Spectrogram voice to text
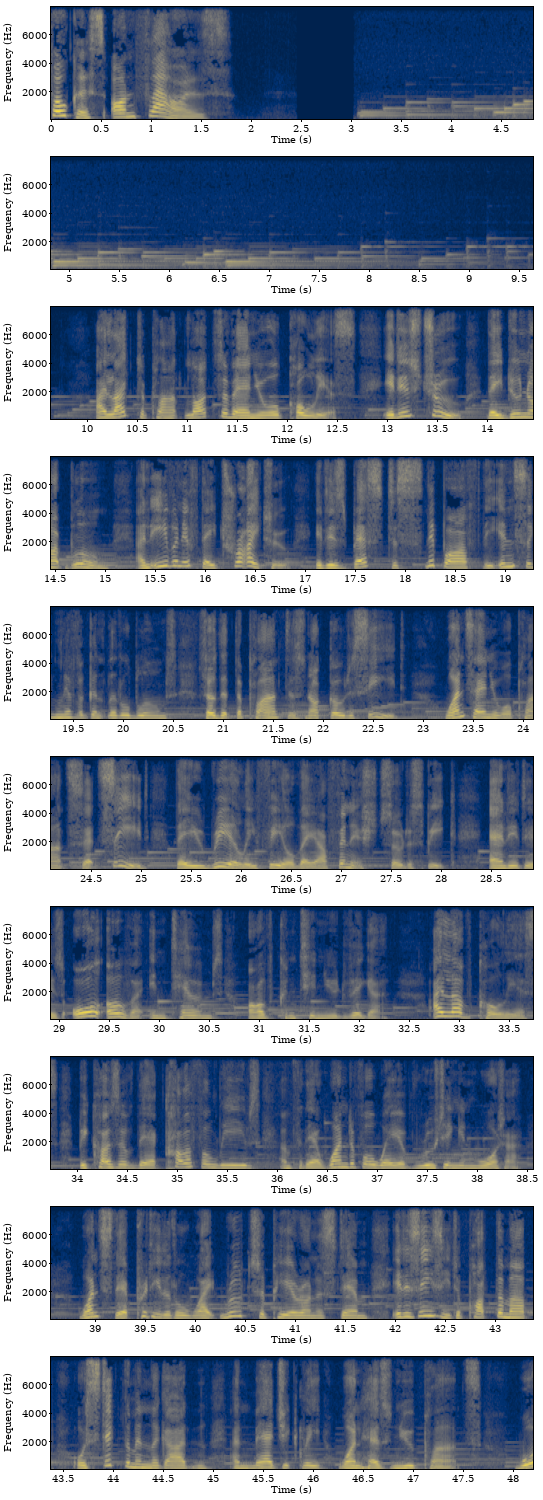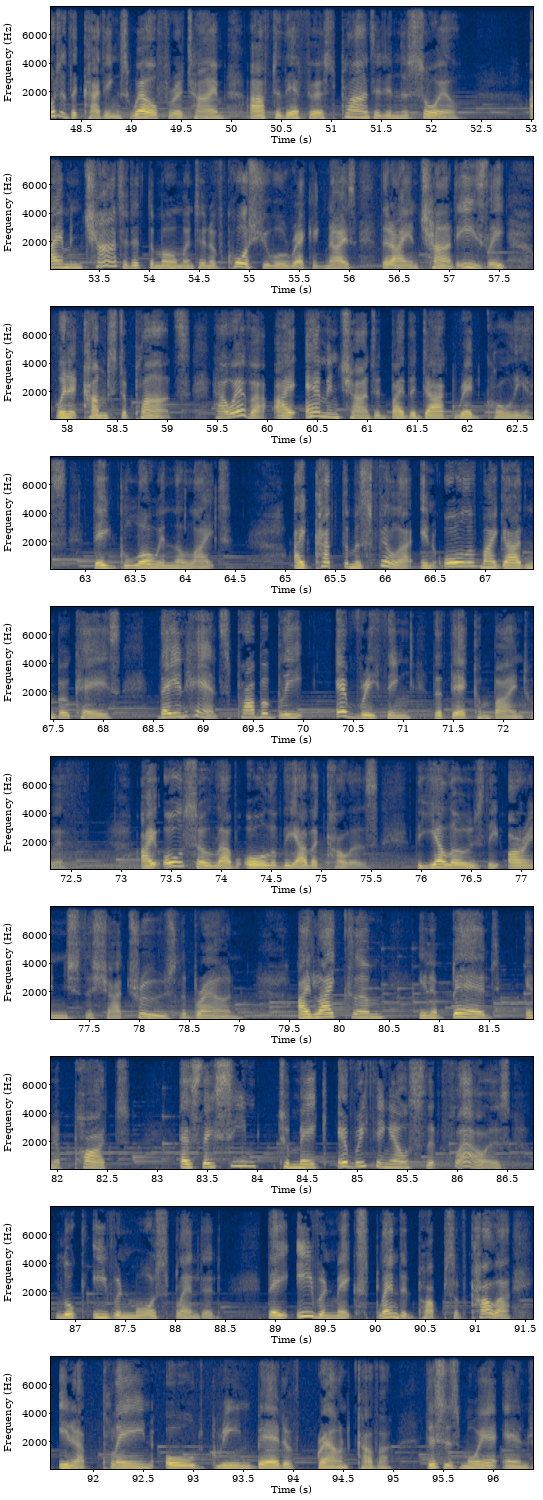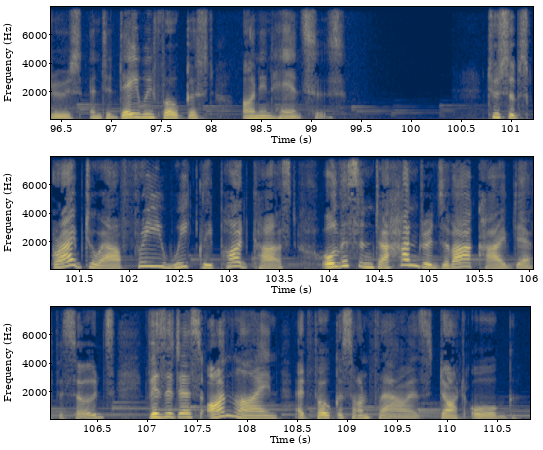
Focus on flowers. I like to plant lots of annual coleus. It is true they do not bloom, and even if they try to, it is best to snip off the insignificant little blooms so that the plant does not go to seed. Once annual plants set seed, they really feel they are finished, so to speak, and it is all over in terms of continued vigor. I love coleus because of their colorful leaves and for their wonderful way of rooting in water. Once their pretty little white roots appear on a stem, it is easy to pot them up or stick them in the garden, and magically one has new plants. Water the cuttings well for a time after they're first planted in the soil. I am enchanted at the moment, and of course you will recognize that I enchant easily when it comes to plants. However, I am enchanted by the dark red coleus. They glow in the light. I cut them as filler in all of my garden bouquets. They enhance probably everything that they're combined with. I also love all of the other colors the yellows, the orange, the chartreuse, the brown. I like them in a bed, in a pot, as they seem to make everything else that flowers look even more splendid. They even make splendid pops of color in a plain old green bed of ground cover. This is Moya Andrews, and today we focused on enhancers. To subscribe to our free weekly podcast or listen to hundreds of archived episodes, visit us online at focusonflowers.org.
